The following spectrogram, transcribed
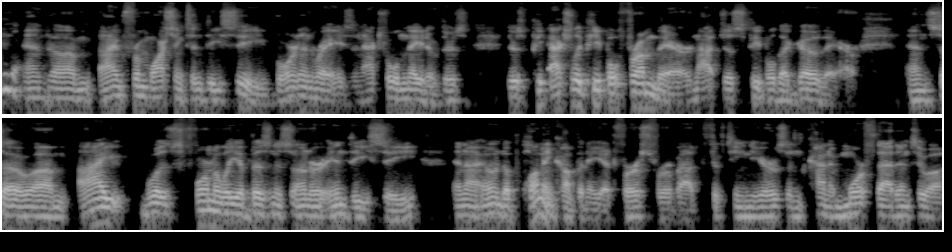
Yeah. And um, I'm from Washington, D.C., born and raised, an actual native. There's, there's pe- actually people from there, not just people that go there. And so um, I was formerly a business owner in D.C., and I owned a plumbing company at first for about 15 years and kind of morphed that into a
